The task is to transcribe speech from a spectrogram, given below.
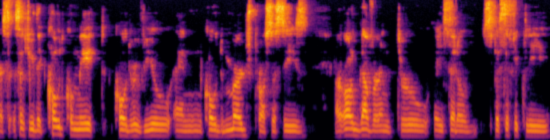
Essentially, the code commit, code review, and code merge processes are all governed through a set of specifically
